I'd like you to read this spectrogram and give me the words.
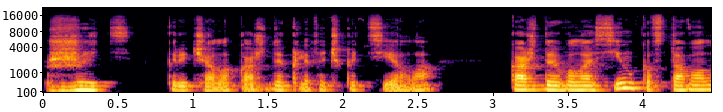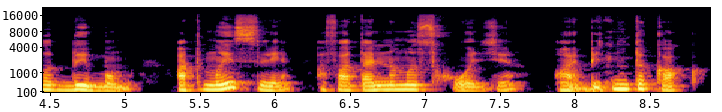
«Жить!» – кричала каждая клеточка тела. Каждая волосинка вставала дыбом от мысли о фатальном исходе. А обидно-то как?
